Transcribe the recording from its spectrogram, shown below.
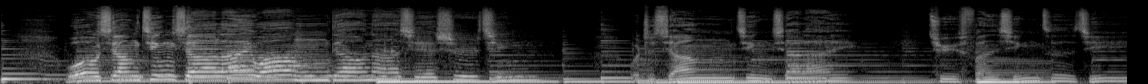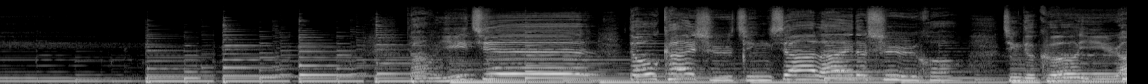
人，我想静下来忘掉那些事情，我只想静下来去反省自己。当一切。开始静下来的时候，静得可以让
